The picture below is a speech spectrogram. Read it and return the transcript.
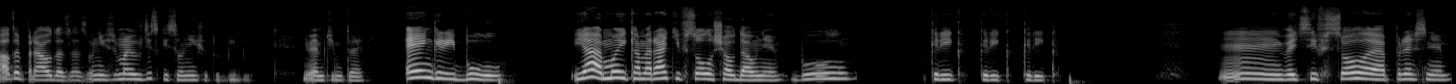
Ale to je pravda zase. Oni majú vždy silnejšiu tú Bibi. Neviem, čím to je. Angry Bull. Ja a moji kamaráti v solo showdowne. Bull, krik, krik, krik. Mm, veď si v sole a presne.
